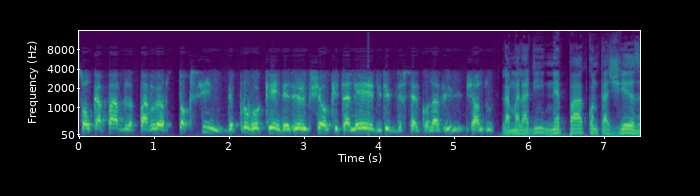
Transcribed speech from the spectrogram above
sont capables, par leurs toxines, de provoquer des éruptions cutanées du type de celles qu'on a vues, j'en doute. La maladie n'est pas contagieuse,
